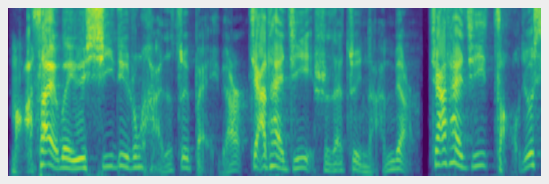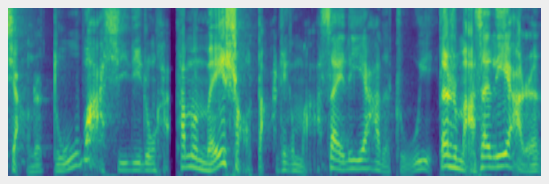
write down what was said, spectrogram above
马赛位于西地中海的。最北边，迦太基是在最南边。迦太基早就想着独霸西地中海，他们没少打这个马赛利亚的主意。但是马赛利亚人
